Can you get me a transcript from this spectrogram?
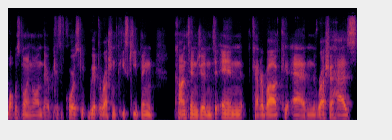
what was going on there, because of course we have the Russian peacekeeping contingent in Karabakh, and Russia has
